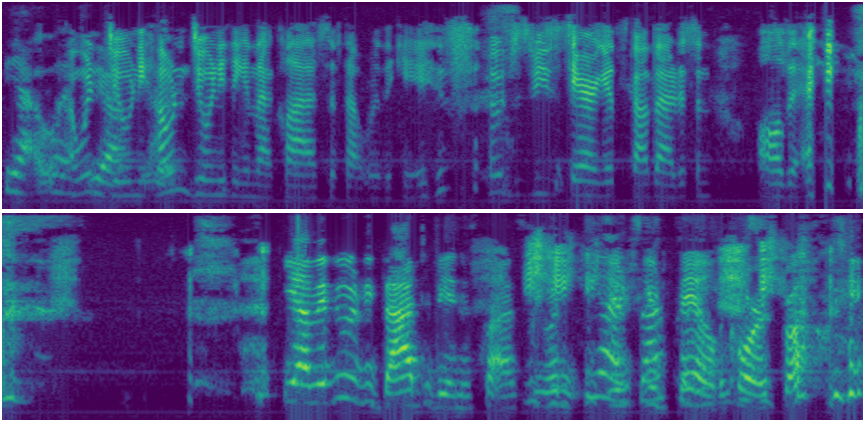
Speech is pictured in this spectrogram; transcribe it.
Yeah. it would. I wouldn't Yeah, do any. I wouldn't do anything in that class if that were the case. I would just be staring at Scott Paterson all day. Yeah, maybe it would be bad to be in his class. You wouldn't, Yeah, you'd, you'd exactly. fail the course probably.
